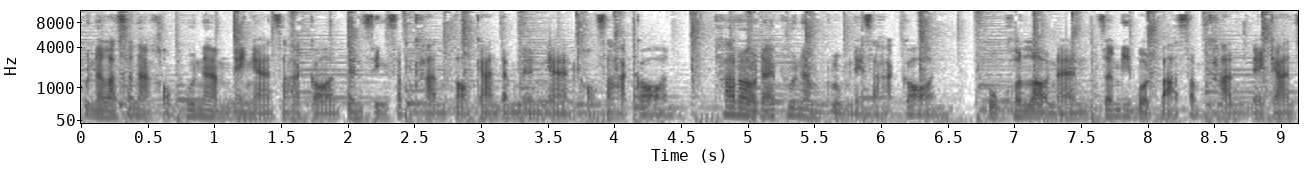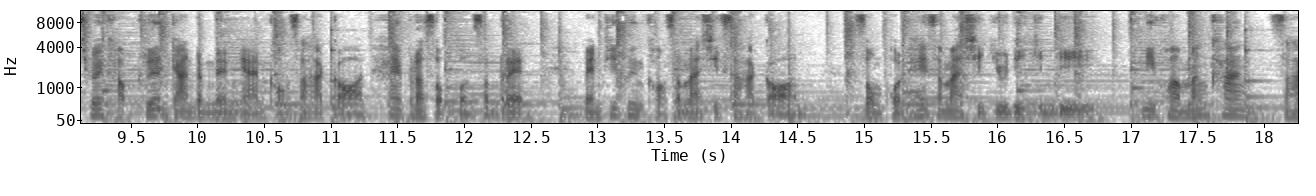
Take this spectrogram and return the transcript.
คุณลักษณะของผู้นำในงานสหกรณ์เป็นสิ่งสำคัญต่อการดำเนินงานของสหกรณ์ ถ้าเราได้ผู้นำกลุ่มในสหกรณ์บุคคลเหล่านั้นจะมีบทบาทสำคัญในการช่วยขับเคลื่อนการดำเนินงานของสหกรณ์ให้ประสบผลสำเร็จ เป็นที่พึ่งของสมาชิกสหกรณ์ ส่งผลให้สมาชิกยูดีกินดี มีความมั่งคั่ง สห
